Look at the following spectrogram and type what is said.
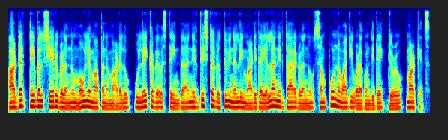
ಆರ್ಡರ್ ಟೇಬಲ್ ಷೇರುಗಳನ್ನು ಮೌಲ್ಯಮಾಪನ ಮಾಡಲು ಉಲ್ಲೇಖ ವ್ಯವಸ್ಥೆಯಿಂದ ನಿರ್ದಿಷ್ಟ ಋತುವಿನಲ್ಲಿ ಮಾಡಿದ ಎಲ್ಲ ನಿರ್ಧಾರಗಳನ್ನು ಸಂಪೂರ್ಣವಾಗಿ ಒಳಗೊಂಡಿದೆ ಗಿರು ಮಾರ್ಕೆಟ್ಸ್.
